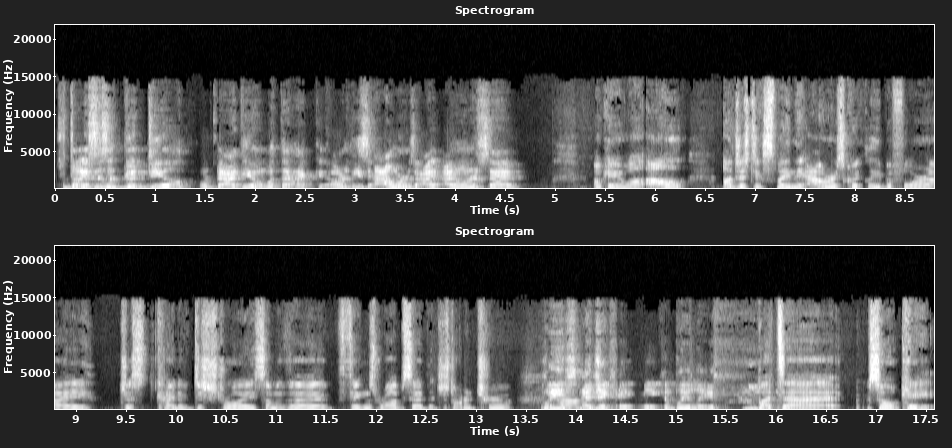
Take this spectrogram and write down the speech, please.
So, Doug, is this a good deal or bad deal? And what the heck are these hours? I, I don't understand. Okay, well, I'll I'll just explain the hours quickly before I just kind of destroy some of the things Rob said that just aren't true. Please um, educate me completely. but uh, so okay,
